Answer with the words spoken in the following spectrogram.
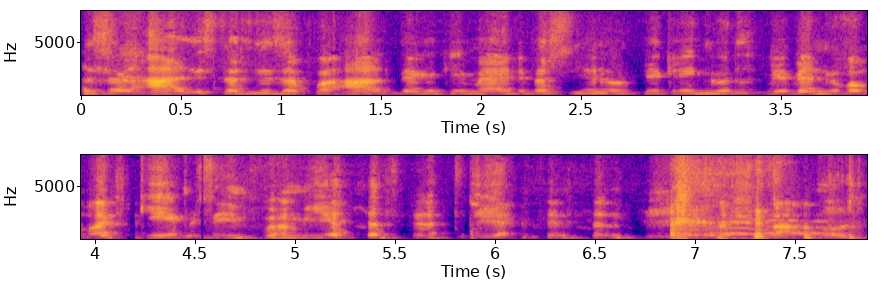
Das soll alles dort in dieser Vorarlberger Gemeinde passieren und wir kriegen nur das, wir werden nur vom Ergebnis informiert. Dann wir uns.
